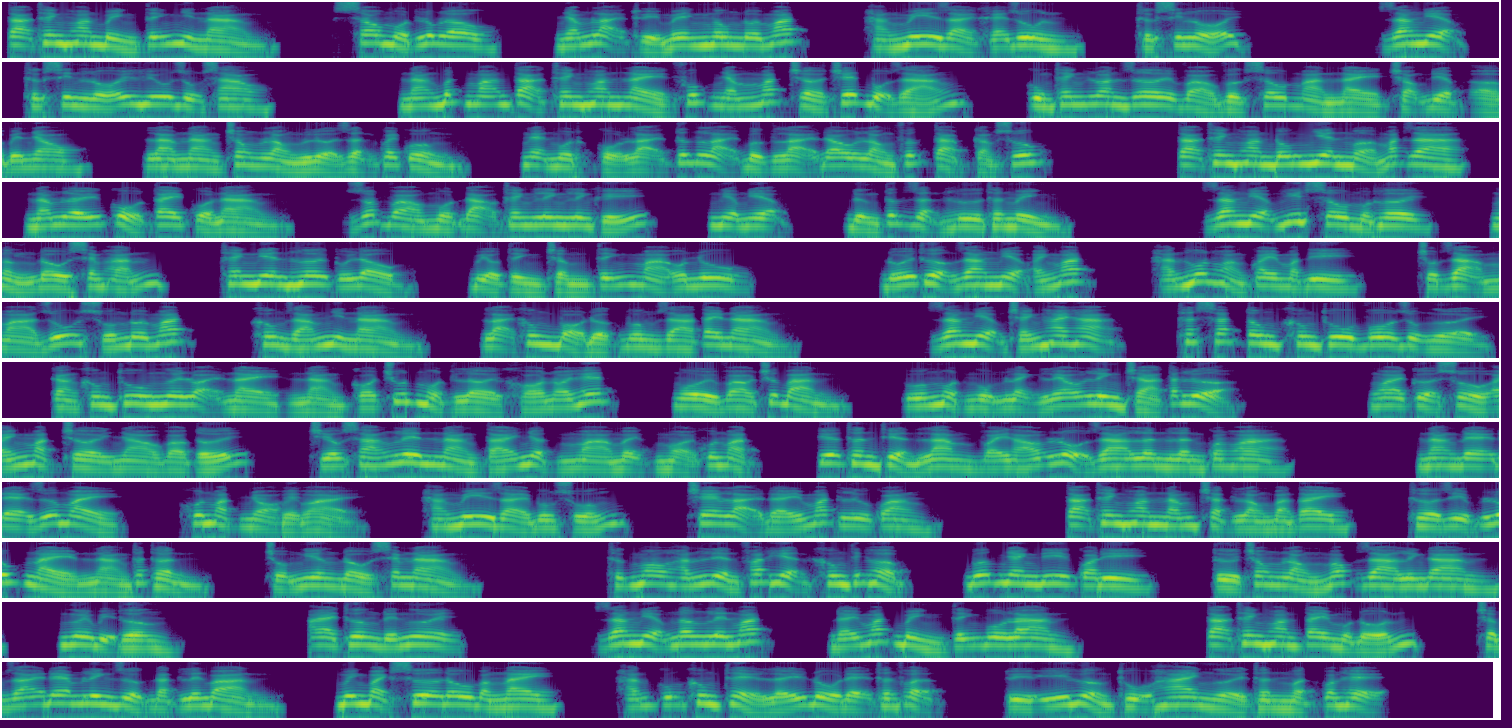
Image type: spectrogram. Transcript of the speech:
Tạ thanh hoan bình tĩnh nhìn nàng, sau một lúc lâu, nhắm lại thủy mênh mông đôi mắt, hàng mi dài khẽ run, thực xin lỗi. Giang niệm, thực xin lỗi hữu dụng sao. Nàng bất mãn tạ thanh hoan này phúc nhắm mắt chờ chết bộ dáng, cùng thanh loan rơi vào vực sâu màn này trọng điệp ở bên nhau, làm nàng trong lòng lửa giận quay cuồng, nghẹn một cổ lại tức lại bực lại đau lòng phức tạp cảm xúc. Tạ thanh hoan bỗng nhiên mở mắt ra, nắm lấy cổ tay của nàng, rót vào một đạo thanh linh linh khí, niệm niệm, đừng tức giận hư thân mình. Giang niệm hít sâu một hơi, ngẩng đầu xem hắn, thanh niên hơi cúi đầu, biểu tình trầm tĩnh mà ôn nhu. Đối thượng Giang niệm ánh mắt, hắn hốt hoảng quay mặt đi, chột dạ mà rũ xuống đôi mắt, không dám nhìn nàng, lại không bỏ được buông ra tay nàng. Giang niệm tránh hai hạ, thất sát tông không thu vô dụng người, càng không thu ngươi loại này nàng có chút một lời khó nói hết, ngồi vào trước bàn, uống một ngụm lạnh lẽo linh trà tắt lửa. Ngoài cửa sổ ánh mặt trời nhào vào tới, chiếu sáng lên nàng tái nhợt mà mệt mỏi khuôn mặt, kia thân thiển lam váy áo lộ ra lân lân quang hoa. Nàng đè đè giữa mày, khuôn mặt nhỏ hề hoài, hàng mi dài buông xuống, che lại đáy mắt lưu quang. Tạ Thanh Hoan nắm chặt lòng bàn tay, thừa dịp lúc này nàng thất thần, trộm nghiêng đầu xem nàng. Thực mau hắn liền phát hiện không thích hợp, bước nhanh đi qua đi, từ trong lòng móc ra linh đan, ngươi bị thương. Ai thương đến ngươi? Giang Niệm nâng lên mắt, đáy mắt bình tĩnh vô lan. Tạ Thanh Hoan tay một đốn, chậm rãi đem linh dược đặt lên bàn, minh bạch xưa đâu bằng nay, hắn cũng không thể lấy đồ đệ thân phận, tùy ý hưởng thụ hai người thân mật quan hệ.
